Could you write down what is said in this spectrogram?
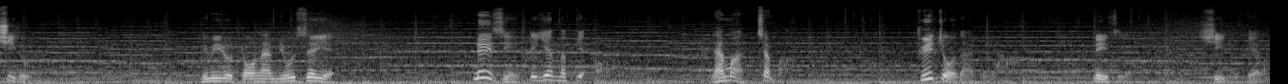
ရှိလို့မိမိတို့တော်လှန်မျိုးဆက်ရဲ့နေ့စဉ်တရက်မပြတ်အောင်လမ်းမချက်မှာကျွေးကြော်သားတွေဟာနေ့စဉ်ရှိနေခဲ့ပါ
